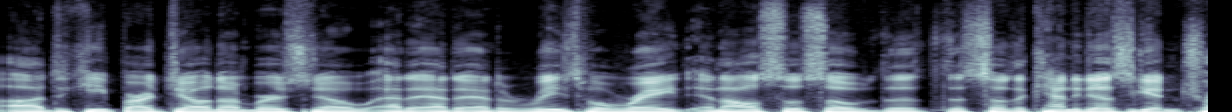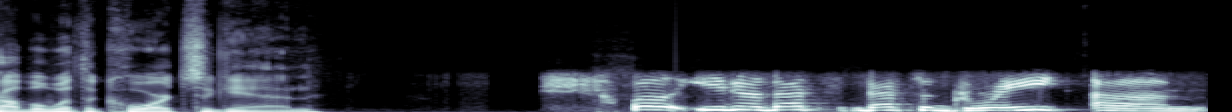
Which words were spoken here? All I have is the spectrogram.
to keep our jail numbers, you know, at, at, at a reasonable rate, and also so the, the so the county doesn't get in trouble with the courts again? Well, you know that's that's a great um,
